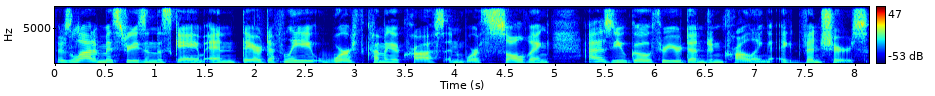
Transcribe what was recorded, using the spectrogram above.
there's a lot of mysteries in this game, and they are definitely worth coming across and worth solving as you go through your dungeon crawling adventures.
